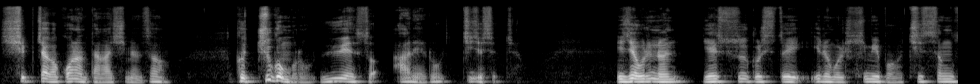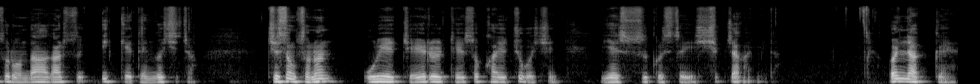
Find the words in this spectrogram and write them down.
십자가 고난 당하시면서 그 죽음으로 위에서 아래로 찢으셨죠. 이제 우리는 예수 그리스도의 이름을 힘입어 지성소로 나아갈 수 있게 된 것이죠. 지성소는 우리의 죄를 대속하여 죽으신 예수 그리스도의 십자가입니다. 언약궤,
